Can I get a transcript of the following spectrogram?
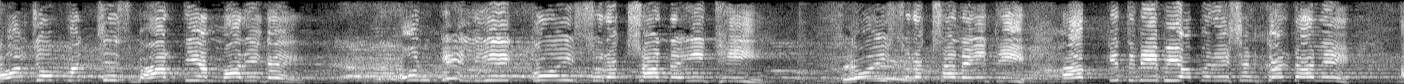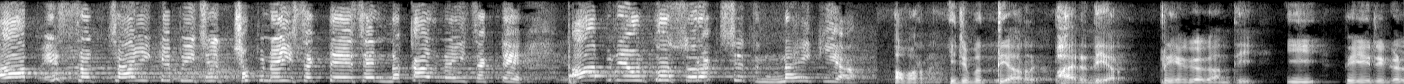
और जो 25 भारतीय मारे गए उनके लिए कोई सुरक्षा नहीं थी कोई सुरक्षा नहीं थी आप कितने भी ऑपरेशन कर डालें आप इस सच्चाई के पीछे छुप नहीं सकते इसे नकार नहीं सकते आपने उनको सुरक्षित नहीं किया അവർ ഇരുപത്തിയാറ് ഭാരതീയർ പ്രിയങ്ക ഗാന്ധി ഈ പേരുകൾ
